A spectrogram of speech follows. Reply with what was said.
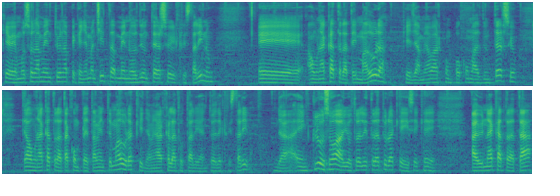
que vemos solamente una pequeña manchita, menos de un tercio del cristalino, eh, a una catarata inmadura, que ya me abarca un poco más de un tercio, a una catarata completamente madura, que ya me abarca la totalidad entonces de cristalino. Ya, e incluso hay otra literatura que dice que hay una catarata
